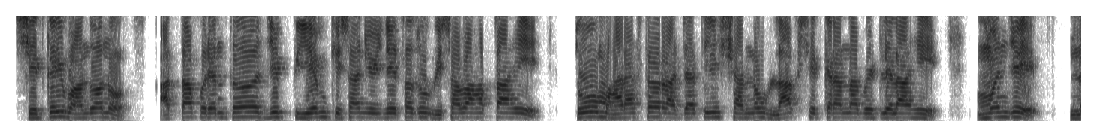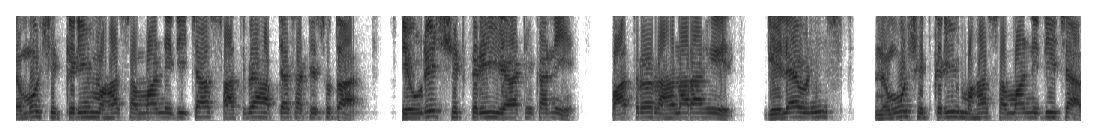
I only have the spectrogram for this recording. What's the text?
शेतकरी बांधवांनो आतापर्यंत जे पीएम किसान योजनेचा जो विसावा हप्ता आहे तो महाराष्ट्र राज्यातील शहाण्णव लाख शेतकऱ्यांना भेटलेला आहे. म्हणजे नमो शेतकरी महासन्मान निधीच्या सातव्या हप्त्यासाठी सुद्धा तेवढेच शेतकरी या ठिकाणी पात्र राहणार आहेत. गेल्या वेळेस नमो शेतकरी महासन्मान निधीच्या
